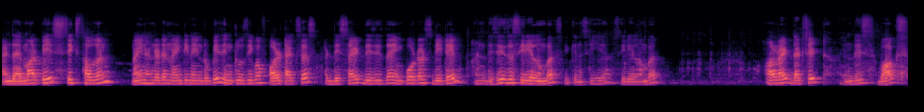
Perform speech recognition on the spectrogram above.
And the MRP is 6999 rupees inclusive of all taxes. At this side this is the importers detail. And this is the serial number. So you can see here serial number. Alright that's it in this box.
